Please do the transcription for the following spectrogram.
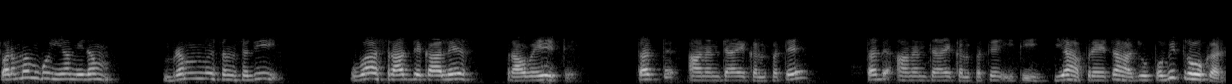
परमम गुह्यम इदम ब्रह्म संसदी व श्राद्ध काले श्रावेत तत् आनंदाय कल्पते तद आनंदाय कल्पते इति। यह प्रयतः जो पवित्र होकर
